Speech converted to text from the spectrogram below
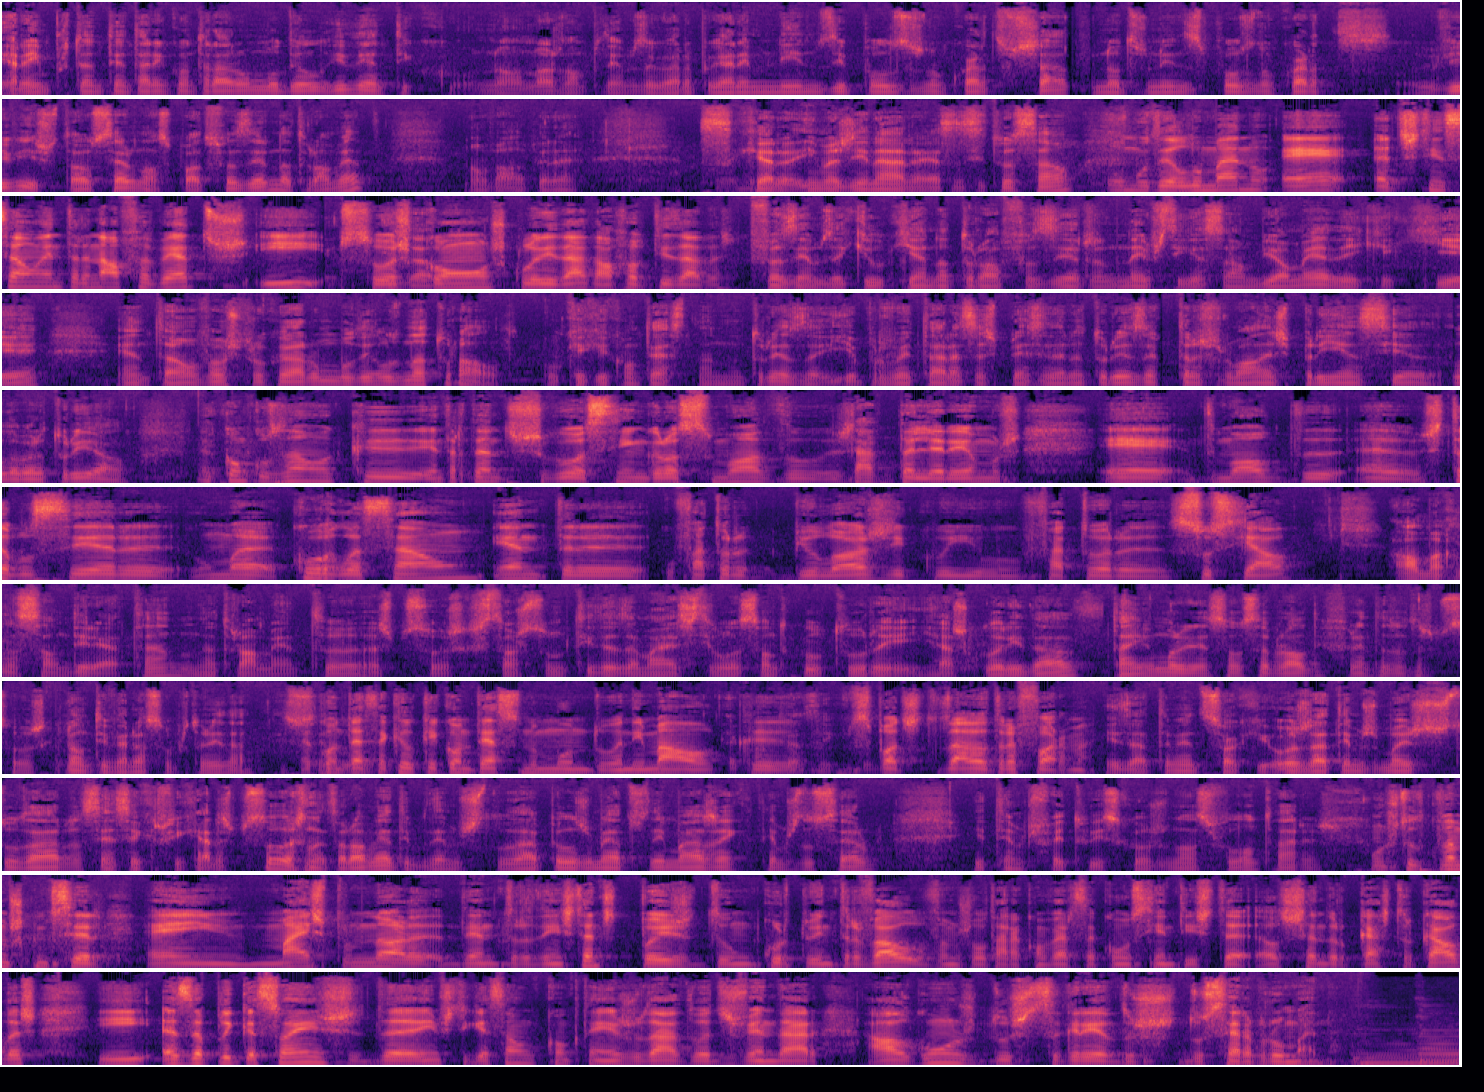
era importante tentar encontrar um modelo idêntico. Não, nós não podemos agora pegar em meninos e pô-los num quarto fechado, e noutros meninos pô-los num quarto vivo. Isto ao cérebro não se pode fazer, naturalmente. Não vale a pena se quer imaginar essa situação. O modelo humano é a distinção entre analfabetos e pessoas Exato. com escolaridade alfabetizadas. Fazemos aquilo que é natural fazer na investigação biomédica, que é, então, vamos procurar um modelo natural. O que é que acontece na natureza e aproveitar essa experiência da natureza transformá-la em experiência laboratorial. A conclusão a que, entretanto, chegou assim, grosso modo, já detalharemos, é de molde a estabelecer uma correlação entre o fator biológico e o fator social? Há uma relação direta, naturalmente. As pessoas que estão submetidas a mais estimulação de cultura e à escolaridade têm uma organização cerebral diferente das outras pessoas que não tiveram essa oportunidade. Isso acontece aquilo que acontece no mundo animal que se pode estudar de outra forma. Exatamente, só que hoje já temos meios de estudar sem sacrificar as pessoas, naturalmente, e podemos estudar pelos métodos de imagem que temos do cérebro e temos feito isso com os nossos voluntários. Um estudo que vamos conhecer em mais pormenor dentro de instantes, depois de um curto intervalo. Vamos voltar à conversa com o cientista Alexandre Castro Caldas e as aplicações da investigação com que tem ajudado a desvendar alguns dos segredos do cérebro humano.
